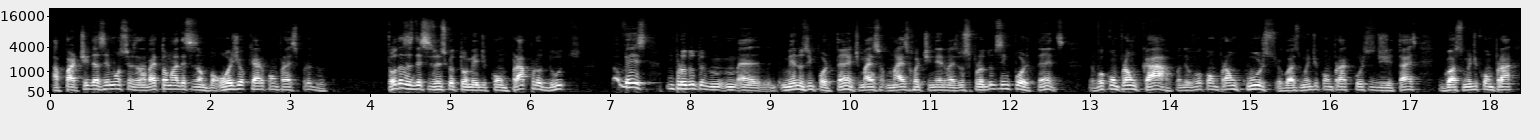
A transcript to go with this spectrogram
a partir das emoções. Ela vai tomar a decisão: bom, hoje eu quero comprar esse produto. Todas as decisões que eu tomei de comprar produtos Talvez um produto hum, é, menos importante, mais, mais rotineiro, mas os produtos importantes. Eu vou comprar um carro, quando eu vou comprar um curso, eu gosto muito de comprar cursos digitais gosto muito de comprar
